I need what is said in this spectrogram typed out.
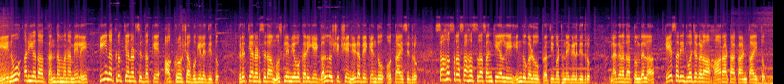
ಏನೂ ಅರಿಯದ ಕಂದಮ್ಮನ ಮೇಲೆ ಹೀನ ಕೃತ್ಯ ನಡೆಸಿದ್ದಕ್ಕೆ ಆಕ್ರೋಶ ಭುಗಿಲೆದ್ದಿತು. ಕೃತ್ಯ ನಡೆಸಿದ ಮುಸ್ಲಿಂ ಯುವಕರಿಗೆ ಗಲ್ಲು ಶಿಕ್ಷೆ ನೀಡಬೇಕೆಂದು ಒತ್ತಾಯಿಸಿದ್ರು. ಸಹಸ್ರ ಸಹಸ್ರ ಸಂಖ್ಯೆಯಲ್ಲಿ ಹಿಂದೂಗಳು ಪ್ರತಿಭಟನೆಗಿಳಿದಿದ್ರು. ನಗರದ ತುಂಬೆಲ್ಲ ಕೇಸರಿ ಧ್ವಜಗಳ ಹಾರಾಟ ಕಾಣ್ತಾ ಇತ್ತು.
